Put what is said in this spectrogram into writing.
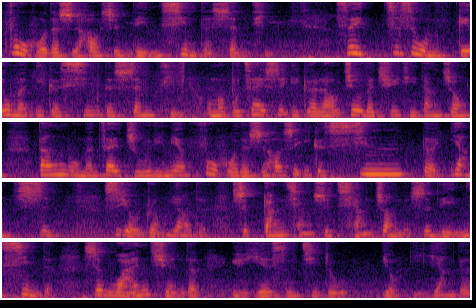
复活的时候是灵性的身体。所以，这是我们给我们一个新的身体。我们不再是一个老旧的躯体当中。当我们在主里面复活的时候，是一个新的样式，是有荣耀的，是刚强，是强壮的，是灵性的，是完全的与耶稣基督。有一样的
